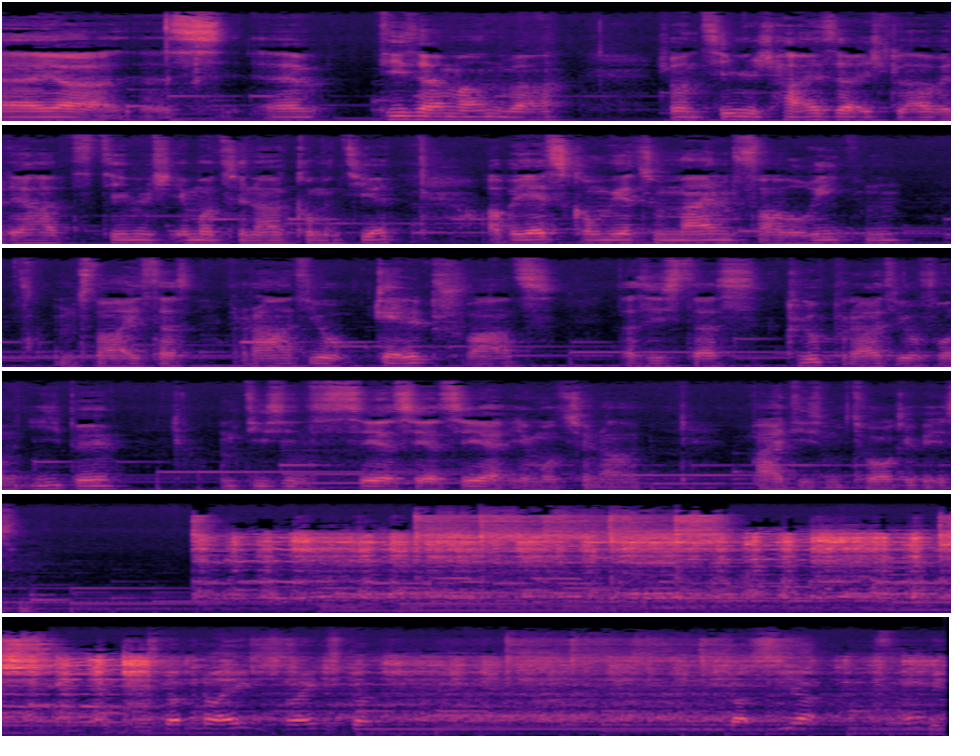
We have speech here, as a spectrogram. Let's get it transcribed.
Äh, ja, es, äh, dieser Mann war schon ziemlich heißer. Ich glaube, der hat ziemlich emotional kommentiert. Aber jetzt kommen wir zu meinem Favoriten. Und zwar ist das Radio Gelb-Schwarz. Das ist das Clubradio von IB. Und die sind sehr, sehr, sehr emotional bei diesem Tor gewesen. Gehen wir noch eigentlich, noch via Mumi.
